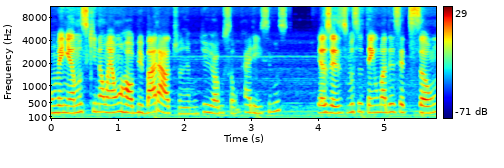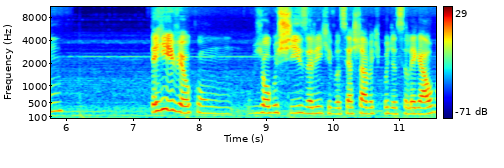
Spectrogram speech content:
Convenhamos que não é um hobby barato, né? Muitos jogos são caríssimos. E às vezes você tem uma decepção terrível com jogo X ali que você achava que podia ser legal.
